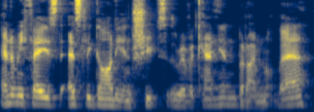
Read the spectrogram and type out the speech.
Enemy phase, the Eztli Guardian shoots at the River Canyon, but I'm not there.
